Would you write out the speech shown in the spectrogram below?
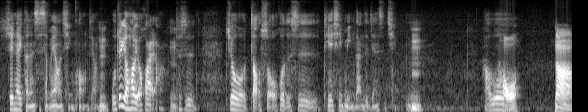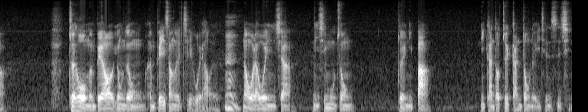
现在可能是什么样的情况这样，嗯，我觉得有好有坏啦，嗯、就是就早熟或者是贴心敏感这件事情，嗯，嗯。好哦，好哦，那。最后，我们不要用这种很悲伤的结尾好了。嗯，那我来问一下，你心目中对你爸，你感到最感动的一件事情？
